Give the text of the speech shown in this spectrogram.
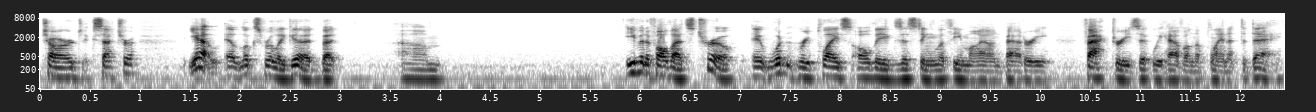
charge, etc. Yeah, it looks really good, but um, even if all that's true, it wouldn't replace all the existing lithium ion battery factories that we have on the planet today.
